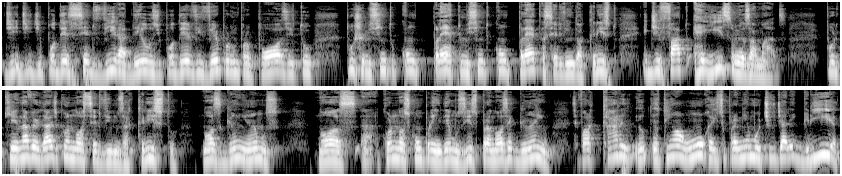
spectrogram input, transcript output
de, de, de poder servir a Deus, de poder viver por um propósito. Puxa, eu me sinto completo, me sinto completa servindo a Cristo. E de fato é isso, meus amados. Porque na verdade, quando nós servimos a Cristo, nós ganhamos. Nós, ah, quando nós compreendemos isso, para nós é ganho. Você fala, cara, eu, eu tenho a honra, isso para mim é motivo de alegria.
